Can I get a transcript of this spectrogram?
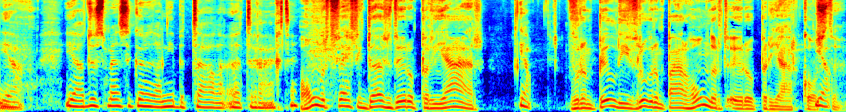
Ja. ja, dus mensen kunnen dat niet betalen, uiteraard. Hè. 150.000 euro per jaar. Ja. Voor een pil die vroeger een paar honderd euro per jaar kostte. Ja,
